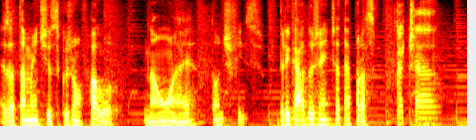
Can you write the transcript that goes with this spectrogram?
exatamente isso que o João falou. Não é tão difícil. Obrigado, gente. Até a próxima. Tchau, tchau.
